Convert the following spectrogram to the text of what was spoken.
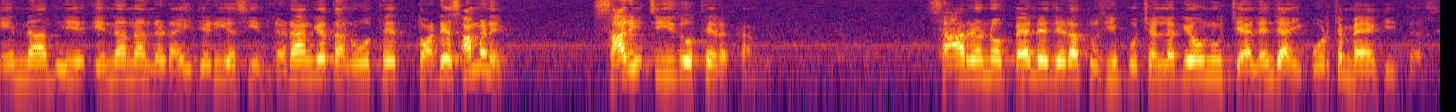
ਇਹਨਾਂ ਦੀ, ਇਹਨਾਂ ਨਾਲ ਲੜਾਈ ਜਿਹੜੀ ਅਸੀਂ ਲੜਾਂਗੇ, ਤੁਹਾਨੂੰ ਉੱਥੇ ਤੁਹਾਡੇ ਸਾਹਮਣੇ ਸਾਰੀ ਚੀਜ਼ ਉੱਥੇ ਰੱਖਾਂਗੇ। ਸਾਰਿਆਂ ਨੂੰ ਪਹਿਲੇ ਜਿਹੜਾ ਤੁਸੀਂ ਪੁੱਛਣ ਲੱਗੇ, ਉਹਨੂੰ ਚੈਲੰਜ ਹਾਈ ਕੋਰਟ 'ਚ ਮੈਂ ਕੀਤਾ ਸੀ।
